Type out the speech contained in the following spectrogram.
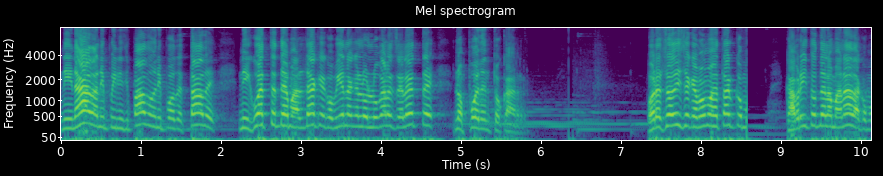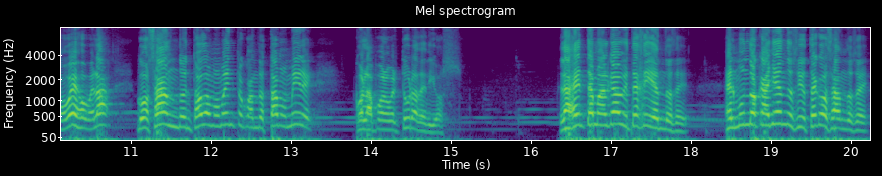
ni nada, ni principados, ni potestades, ni huestes de maldad que gobiernan en los lugares celestes nos pueden tocar. Por eso dice que vamos a estar como cabritos de la manada, como ovejos, ¿verdad? Gozando en todo momento cuando estamos, mire, con la cobertura de Dios. La gente amargada y usted riéndose. El mundo cayéndose y usted gozándose.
